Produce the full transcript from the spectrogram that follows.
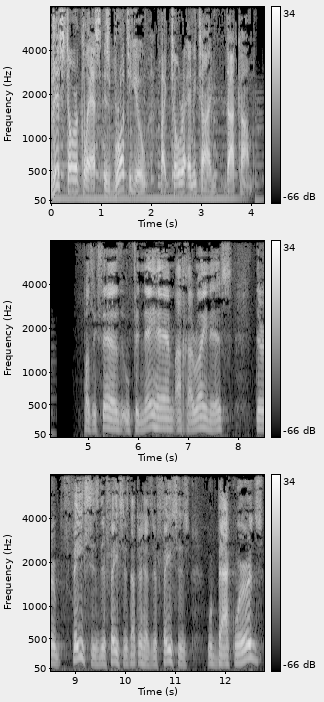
This Torah class is brought to you by TorahAnytime.com. Pasuk says, "Ufinehem acharoinis." Their faces, their faces, not their heads, their faces were backwards.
